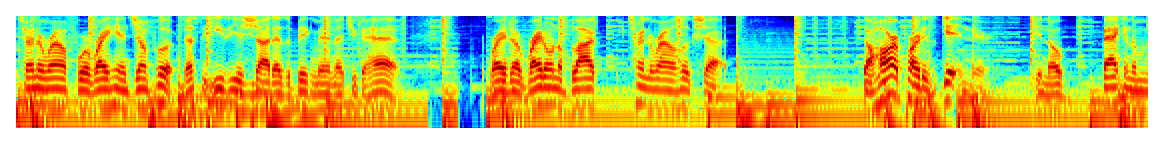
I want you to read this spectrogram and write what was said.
Turn around for a right hand jump hook. That's the easiest shot as a big man that you can have. Right up, right on the block, turn around hook shot. The hard part is getting there. You know, backing them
